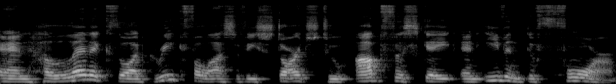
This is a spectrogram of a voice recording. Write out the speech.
and Hellenic thought, Greek philosophy, starts to obfuscate and even deform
